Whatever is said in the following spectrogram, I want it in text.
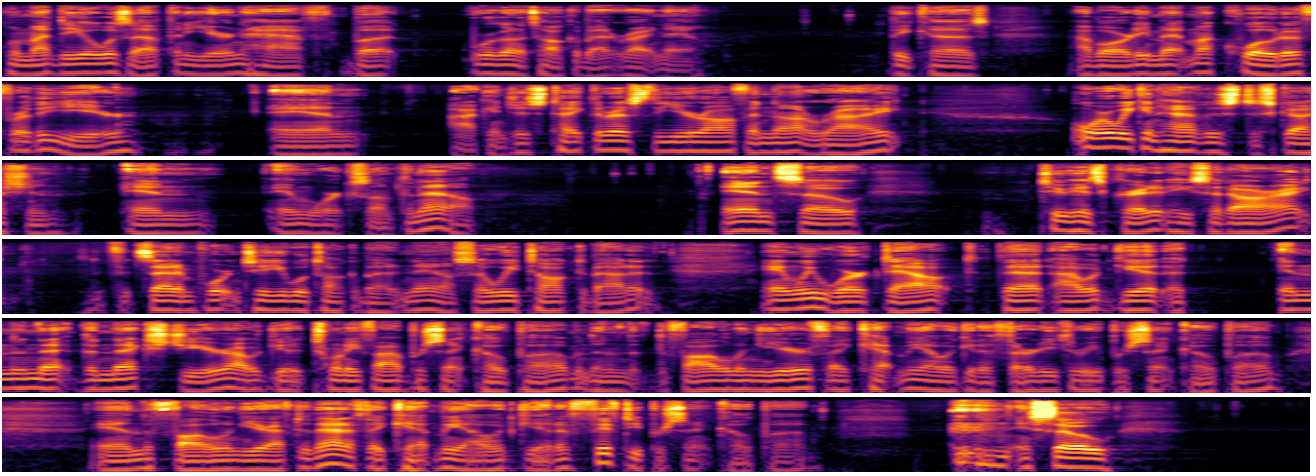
when my deal was up in a year and a half, but we're going to talk about it right now because I've already met my quota for the year and I can just take the rest of the year off and not write, or we can have this discussion and and work something out. And so, to his credit, he said, "All right, if it's that important to you, we'll talk about it now." So we talked about it, and we worked out that I would get a in the ne- the next year I would get a 25% copub, and then the following year, if they kept me, I would get a 33% copub, and the following year after that, if they kept me, I would get a 50% copub. and so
